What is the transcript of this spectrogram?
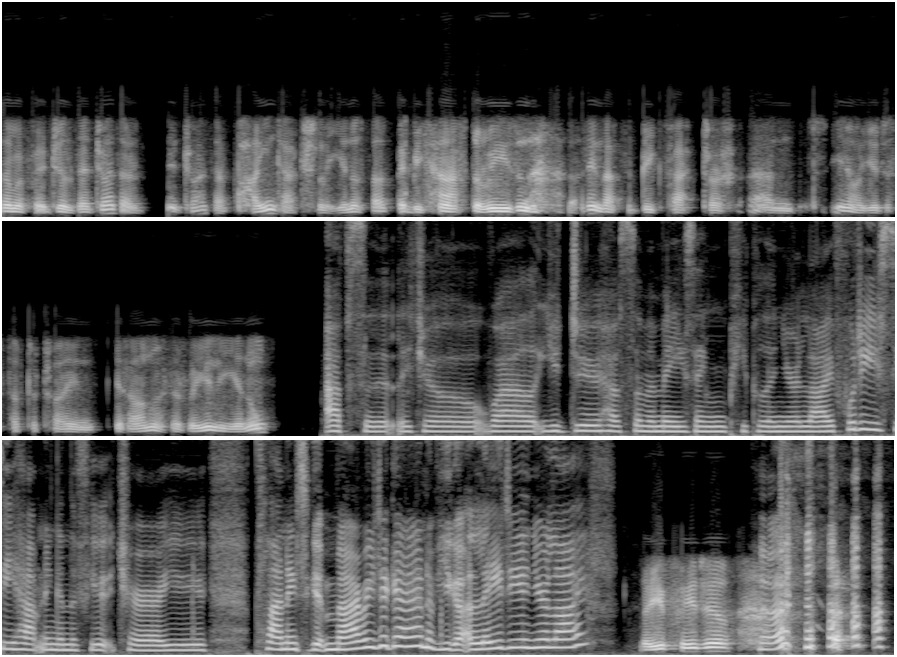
I'm afraid, Jill, they enjoy their they enjoy their pint. Actually, you know, so that's maybe half the reason. I think that's a big factor, and you know, you just have to try and get on with it. Really, you know. Absolutely, Joe. Well, you do have some amazing people in your life. What do you see happening in the future? Are you planning to get married again? Have you got a lady in your life? Are you free, Jill?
